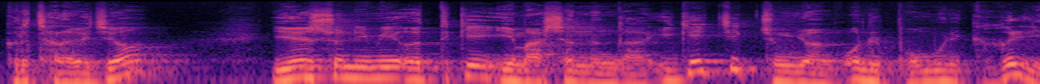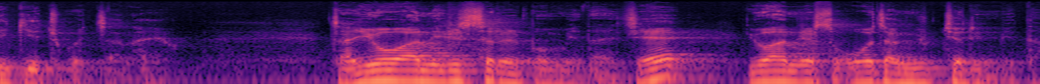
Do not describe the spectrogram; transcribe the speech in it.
그렇잖아요. 그죠? 예수님이 어떻게 임하셨는가. 이게 이제 중요한, 오늘 본문이 그걸 얘기해 주고 있잖아요. 자, 요한 1서를 봅니다. 이제 요한 1서 5장 6절입니다.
